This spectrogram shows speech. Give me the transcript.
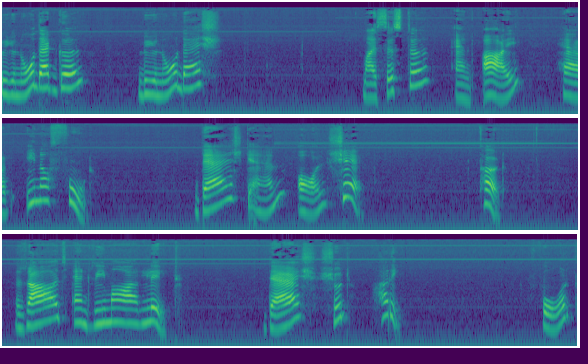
do you know that girl do you know dash my sister and I have enough food dash can all share third Raj and Rima are late dash should hurry. Fourth,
